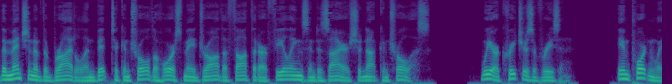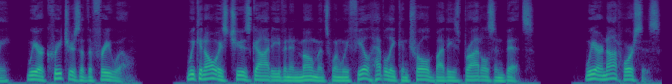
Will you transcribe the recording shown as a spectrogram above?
The mention of the bridle and bit to control the horse may draw the thought that our feelings and desires should not control us. We are creatures of reason. Importantly, we are creatures of the free will. We can always choose God even in moments when we feel heavily controlled by these bridles and bits. We are not horses.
